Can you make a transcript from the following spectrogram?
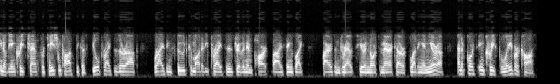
you know, the increased transportation costs because fuel prices are up, rising food commodity prices driven in part by things like fires and droughts here in North America or flooding in Europe, and of course increased labor costs.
